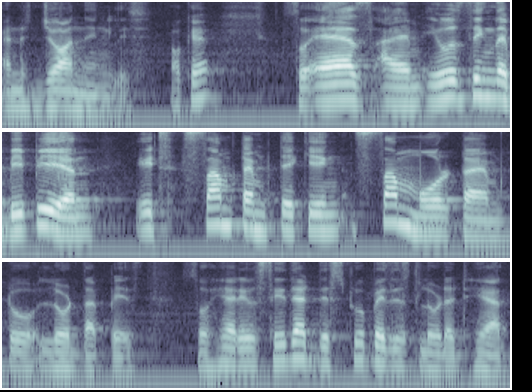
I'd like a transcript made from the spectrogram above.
and John English. Okay so as I am using the VPN it's sometime taking some more time to load the page. So here you see that this two pages loaded here.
